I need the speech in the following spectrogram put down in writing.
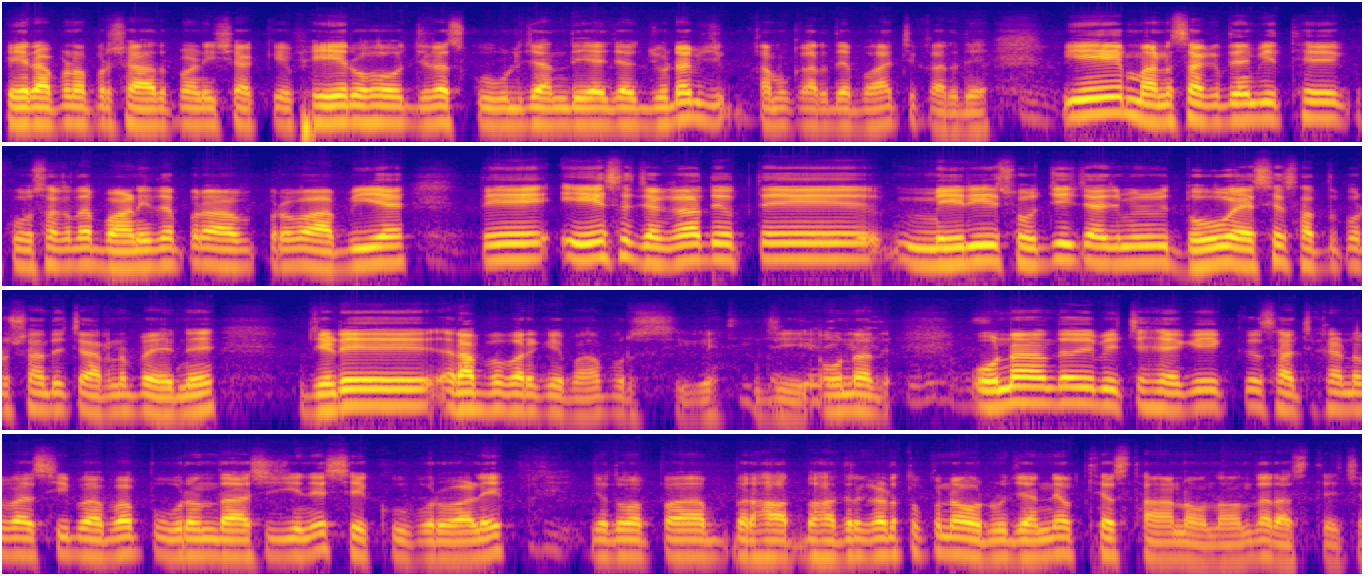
ਫੇਰ ਆਪਣਾ ਪ੍ਰਸ਼ਾਦ ਪਾਣੀ ਛਕ ਕੇ ਫੇਰ ਉਹ ਜਿਹੜਾ ਸਕੂਲ ਜਾਂਦੇ ਆ ਜਾਂ ਜਿਹੜਾ ਵੀ ਕੰਮ ਕਰਦੇ ਆ, ਬਾਅਦ ਚ ਕਰਦੇ ਆ। ਵੀ ਇਹ ਮੰਨ ਸਕਦੇ ਆ ਵੀ ਇੱਥੇ ਹੋ ਸਕਦਾ ਬਾਣੀ ਦਾ ਪ੍ਰਭਾਵ ਪ੍ਰਭਾਵ ਵੀ ਹੈ ਤੇ ਇਸ ਜਗ੍ਹਾ ਦੇ ਉੱਤੇ ਮੇਰੀ ਸੋਝੀ ਚ ਅੱਜ ਮੈਨੂੰ ਦੋ ਐਸੇ ਸਤਪੁਰਸ਼ਾਂ ਦੇ ਚਰਨ ਪਏ ਨੇ ਜਿਹੜੇ ਰੱਬ ਵਰਗੇ ਮਹਾਂਪੁਰਸ਼ ਸੀਗੇ। ਜੀ ਉਹਨਾਂ ਦੇ ਉਹਨਾਂ ਦੇ ਵਿੱਚ ਹੈਗੇ ਇੱਕ ਸੱਚਖੰਡ ਵਾਸੀ ਬਾਬਾ ਪੂਰਨਦਾਸ ਜੀ ਨੇ ਸੇਖੂਪੁਰ ਵਾਲੇ। ਜਦੋਂ ਆਪਾਂ ਬਰਹਾ- ਬਹਾਦਰਗੜ੍ਹ ਤੋਂ ਘਨੌਰ ਨੂੰ ਜਾਂਦੇ ਉੱਥੇ ਸਥਾਨ ਆਉਂਦਾ ਹੁੰਦਾ ਰਸਤੇ 'ਚ।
